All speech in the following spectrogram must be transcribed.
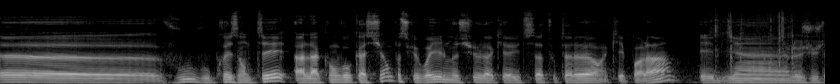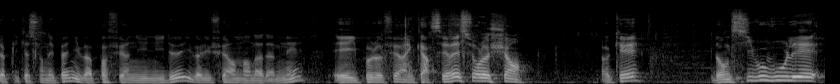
euh, vous vous présentez à la convocation parce que vous voyez le monsieur là qui a eu de ça tout à l'heure qui est pas là. Eh bien, le juge d'application des peines, il va pas faire ni une ni deux, il va lui faire un mandat d'amener et il peut le faire incarcérer sur le champ. OK? Donc si vous voulez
